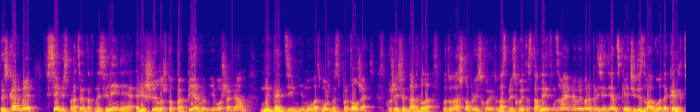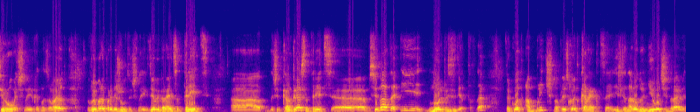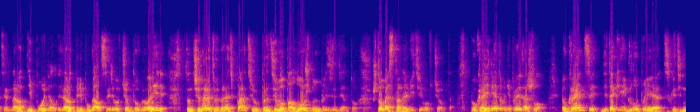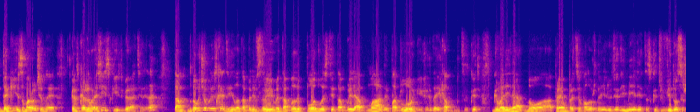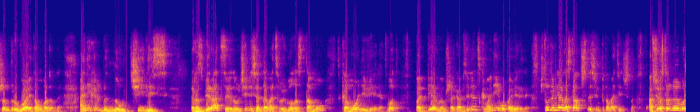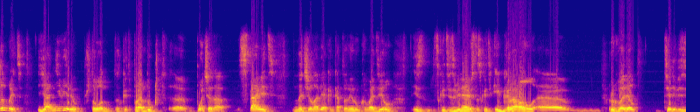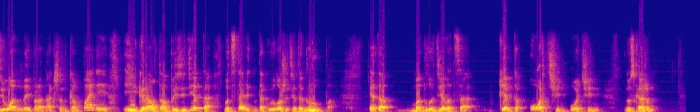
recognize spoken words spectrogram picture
То есть как бы 70% населения решило, что по первым его шагам мы дадим ему возможность продолжать. Потому что если бы надо было... Вот у нас что происходит? У нас происходят основные так называемые выборы президентские, а через два года корректировочные, как называют, выборы промежуточные, где выбирается треть а, значит, Конгресса, треть э, Сената и ноль президентов. Да? Так вот, обычно происходит коррекция. Если народу не очень нравится, или народ не понял, или народ перепугался, или его в чем-то уговорили, то начинают выбирать партию противоположную президенту, чтобы остановить его в чем-то. В Украине этого не произошло. Украинцы не такие глупые, так сказать, не такие замороченные, как, скажем, российские избиратели. Да? Там много чего происходило, там были взрывы, там были подлости, там были обманы, подлоги, когда их, так сказать, говорили одно, а прямо противоположные люди имели, так сказать, в виду совершенно другое и тому подобное. Они как бы научились разбираться и научились отдавать свой голос тому, кому они верят. Вот по первым шагам Зеленского они ему поверили. Что для меня достаточно симптоматично. А все остальное может быть. Я не верю, что он, так сказать, продукт э, Путина ставить на человека, который руководил, из, так сказать, извиняюсь, так сказать, играл, э, руководил телевизионной продакшн-компанией и играл там президента, вот ставить на такую лошадь, это глупо. Это могло делаться кем-то очень-очень, ну скажем,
